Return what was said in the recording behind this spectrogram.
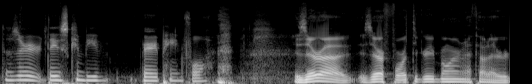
Those are, these can be very painful. Is there a is there a fourth degree burn? I thought I re-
